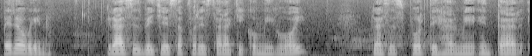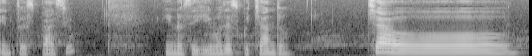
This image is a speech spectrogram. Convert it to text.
Pero bueno, gracias belleza por estar aquí conmigo hoy. Gracias por dejarme entrar en tu espacio y nos seguimos escuchando. Chao.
